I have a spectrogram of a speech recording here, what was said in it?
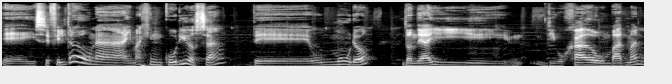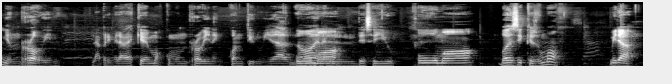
eh, y se filtró una imagen curiosa de un muro donde hay dibujado un Batman y un Robin. La primera vez que vemos como un Robin en continuidad, ¿no? Humo. En el DCU. Humo. ¿Vos decís que sumó? Mira,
